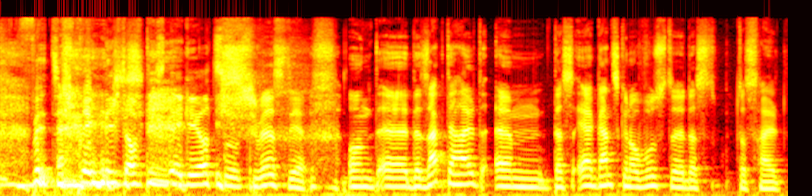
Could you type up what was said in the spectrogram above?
Bitte spring nicht auf diesen EGJ-Zug. Ich schwör's dir. Und äh, da sagt er halt, ähm, dass er ganz genau wusste, dass das halt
